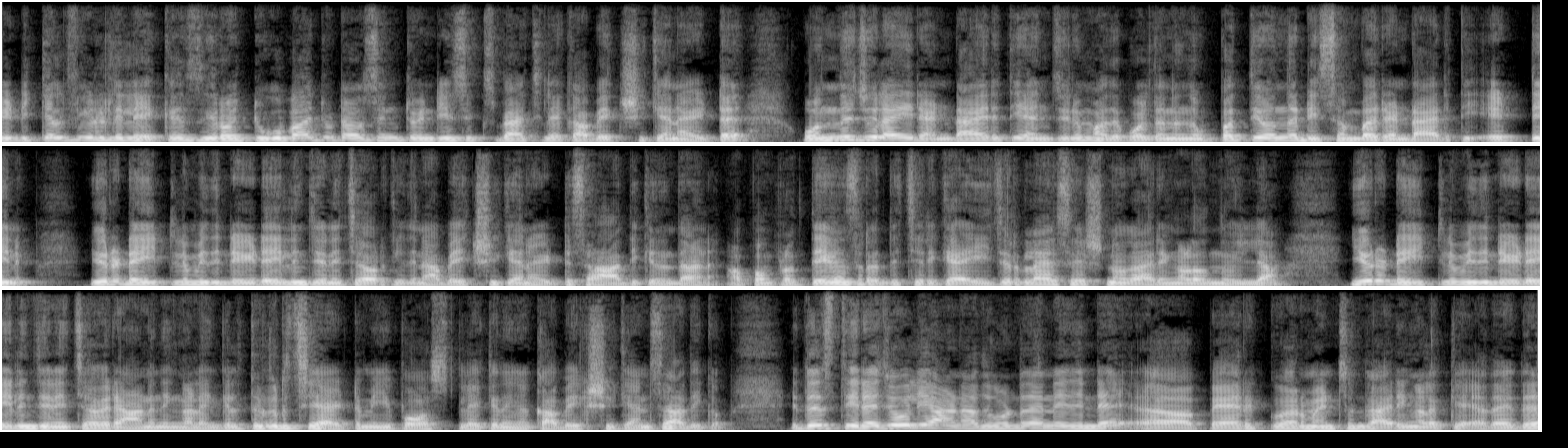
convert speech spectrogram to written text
മെഡിക്കൽ ഫീൽഡിലേക്ക് zero two by two thousand twenty six ബാച്ചിലേക്ക് അപേക്ഷിക്കാനായിട്ട് ഒന്ന് ജൂലൈ രണ്ടായിരത്തി അഞ്ചിനും അതുപോലെ തന്നെ മുപ്പത്തിയൊന്ന് ഡിസംബർ രണ്ടായിരത്തി എട്ടിനും ഈ ഒരു ഡേറ്റിലും ഇതിന്റെ ഇടയിലും ജനിച്ചവർക്ക് ഇതിന് അപേക്ഷിക്കാനായിട്ട് സാധിക്കുന്നതാണ്. അപ്പം പ്രത്യേകം ശ്രദ്ധിച്ചിരിക്കുക ഏജ് റിലാക്സേഷനോ കാര്യങ്ങളൊന്നുമില്ല. ഈ ഒരു ഡേറ്റിലും ഇതിന്റെ ഇടയിലും ജനിച്ചവരാണ് നിങ്ങളെങ്കിൽ തീർച്ചയായിട്ടും ഈ പോസ്റ്റിലേക്ക് നിങ്ങൾക്ക് അപേക്ഷിക്കാൻ സാധിക്കും. ഇത് സ്ഥിരജോലിയാണ് അതുകൊണ്ട് തന്നെ ഇതിന്റെ പേ റിക്വയർമെന്റ്സും കാര്യങ്ങളൊക്കെ അതായത്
